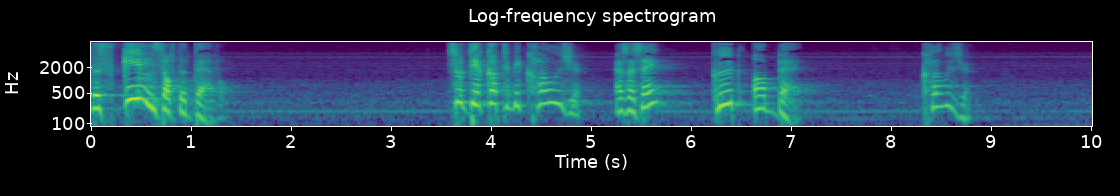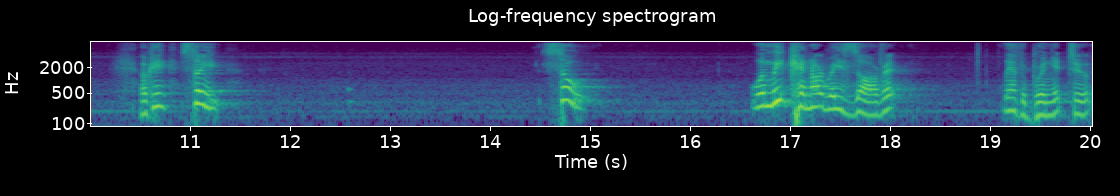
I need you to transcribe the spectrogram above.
the schemes of the devil. So there got to be closure. As I say, good or bad. Closure. Okay? So, so when we cannot resolve it, we have to bring it to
